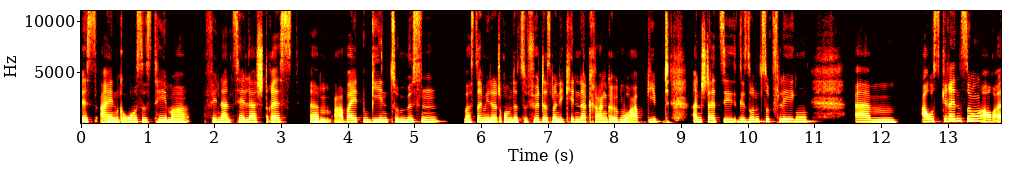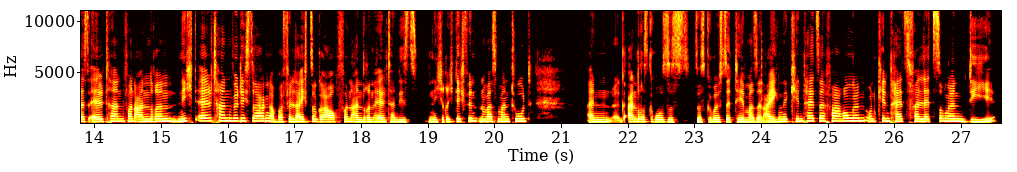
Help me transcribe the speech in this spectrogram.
ist ein großes Thema. Finanzieller Stress, ähm, arbeiten gehen zu müssen, was dann wiederum dazu führt, dass man die Kinder krank irgendwo abgibt, anstatt sie gesund zu pflegen. Ähm, Ausgrenzung auch als Eltern von anderen Nicht-Eltern, würde ich sagen, aber vielleicht sogar auch von anderen Eltern, die es nicht richtig finden, was man tut. Ein anderes großes, das größte Thema sind eigene Kindheitserfahrungen und Kindheitsverletzungen, die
